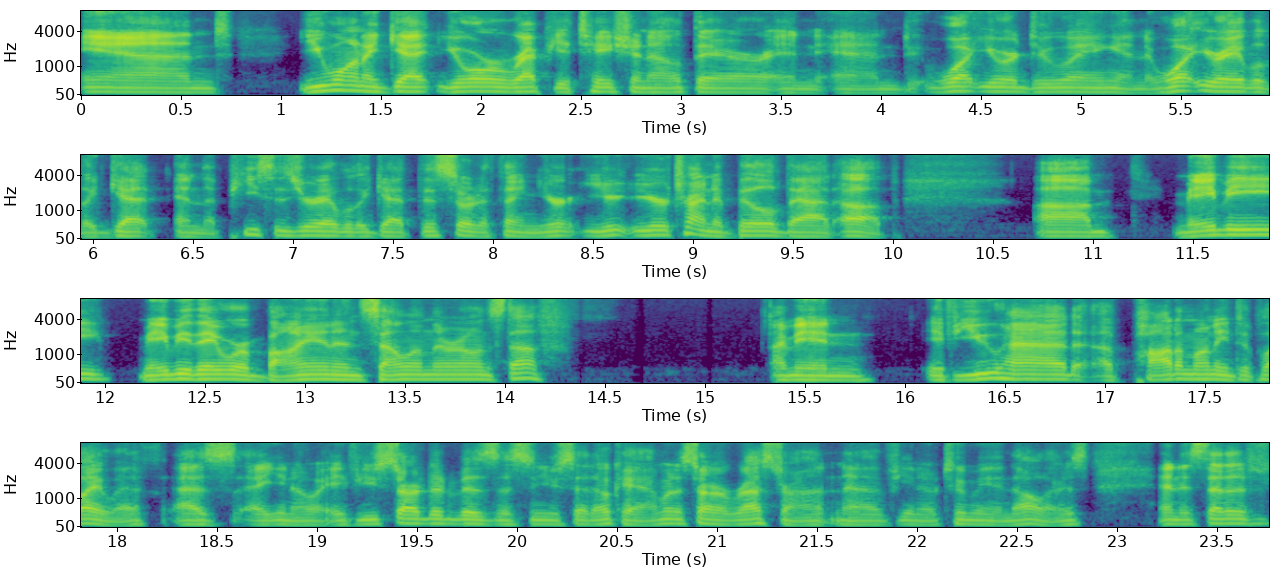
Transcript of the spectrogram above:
And you want to get your reputation out there and and what you're doing and what you're able to get and the pieces you're able to get this sort of thing. You're you're, you're trying to build that up. Um maybe maybe they were buying and selling their own stuff. I mean if you had a pot of money to play with as a, you know if you started a business and you said okay i'm going to start a restaurant and have you know $2 million and instead of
